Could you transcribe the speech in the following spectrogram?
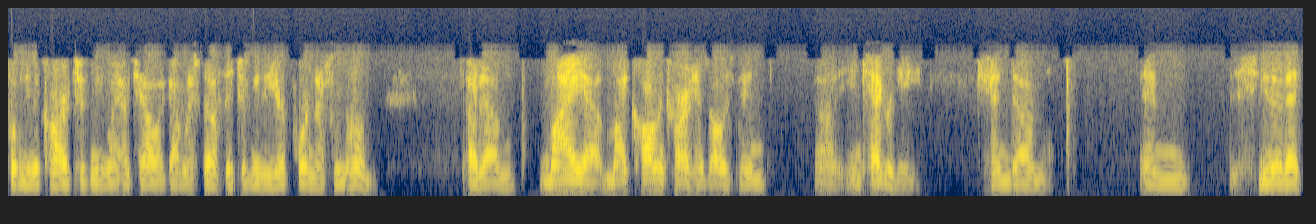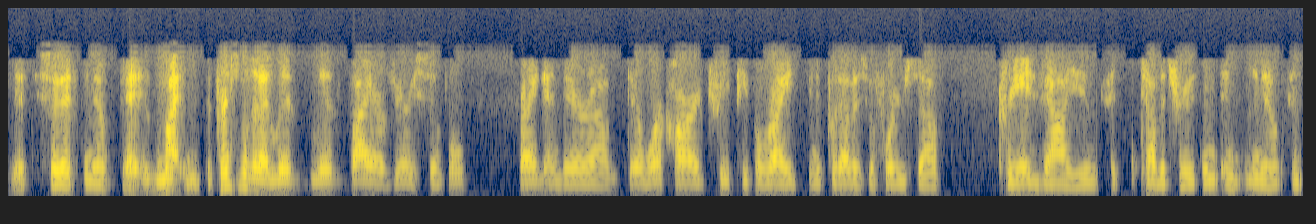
put me in the car, took me to my hotel. I got my stuff. They took me to the airport, and I flew home. But um, my uh, my calling card has always been uh, integrity, and um, and you know that so that you know eh, my the principles that I live live by are very simple, right? And they're uh, they're work hard, treat people right, you know, put others before yourself, create value, tell the truth, and, and you know, and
